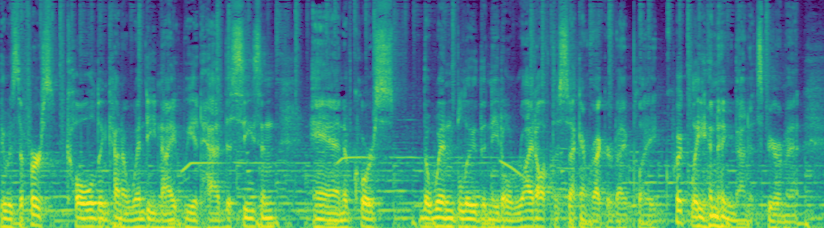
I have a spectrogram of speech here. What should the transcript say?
it was the first cold and kind of windy night we had had this season, and of course, the wind blew the needle right off the second record I played, quickly ending that experiment.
